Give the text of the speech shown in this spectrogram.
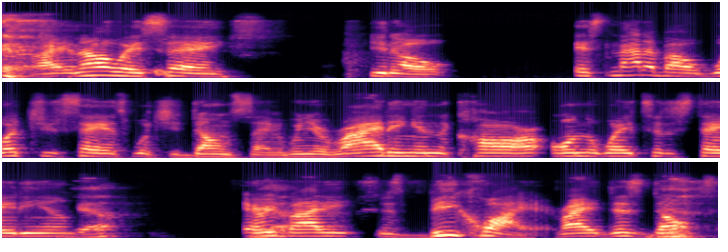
right? and i always say you know, it's not about what you say, it's what you don't say. When you're riding in the car on the way to the stadium, yeah. everybody yeah. just be quiet, right? Just don't. Yes.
